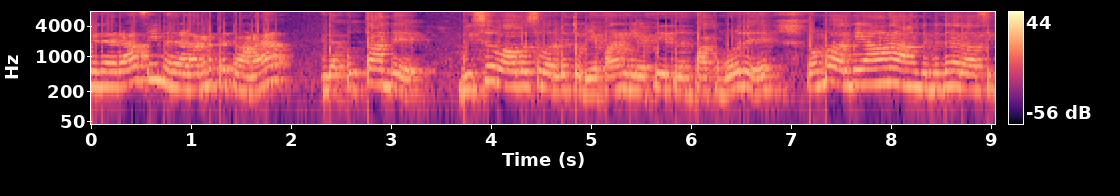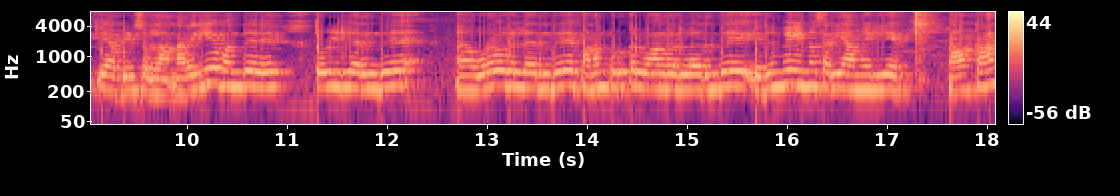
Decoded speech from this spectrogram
மிதன ராசி மிதன லக்னத்திற்கான இந்த புத்தாண்டு விசுவாவசு வருடத்துடைய பலன்கள் எப்படி இருக்குதுன்னு பார்க்கும்பொழுது ரொம்ப அருமையான ஆண்டு மிதன ராசிக்கு அப்படின்னு சொல்லலாம். நிறைய வந்து தொழிலிருந்து இருந்து பணம் கொடுக்கல் வாங்குறதுலேருந்து எதுவுமே இன்னும் சரியாக அமையலையே. நமக்கான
